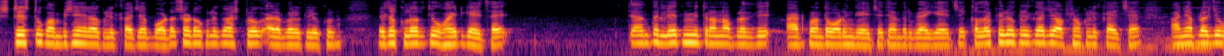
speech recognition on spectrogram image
स्ट्रेस टू कॉम्पिशन एरियावर क्लिक करायचे. आहे बॉर्डर शॉटवर क्लिक करा स्ट्रोक अरेबर क्लिक करून. याचा कलर ते व्हाईट घ्यायचा आहे त्यानंतर लेथ मित्रांनो आपल्याला ते आठपर्यंत वाढून घ्यायचे. त्यानंतर बॅग घ्यायचे. कलर फिलो क्लिक करायचे ऑप्शन क्लिक करायचे. आहे आणि आपला जो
